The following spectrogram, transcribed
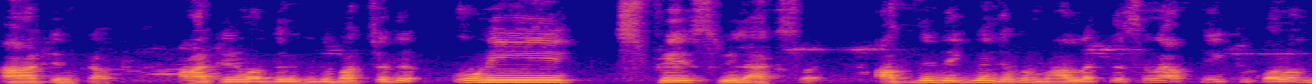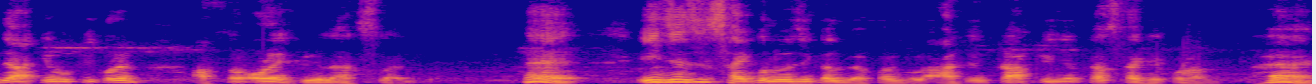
আর্ট অ্যান্ড ক্রাফট আর্টের মাধ্যমে কিন্তু বাচ্চাদের অনেক স্ট্রেস রিল্যাক্স হয়। আপনি দেখবেন যখন ভালো লাগতেছে না, আপনি একটু কলম দিয়ে আঁকিবুকি করেন, আপনার অনেক রিল্যাক্স লাগবে। হ্যাঁ? এই যে যে সাইকোলজিক্যাল ব্যাপারগুলো আর্ট অ্যান্ড ক্রাফটিং এর কাজ তাকে করান। হ্যাঁ?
